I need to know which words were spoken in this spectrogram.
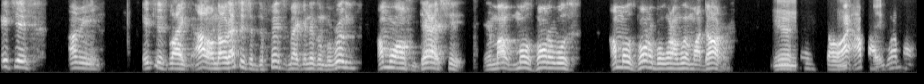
it just, I mean, it's just like I don't know. That's just a defense mechanism. But really, I'm more on some dad shit. And my most vulnerable, I'm most vulnerable when I'm with my daughter. You know mm. So mm. I, I, well,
